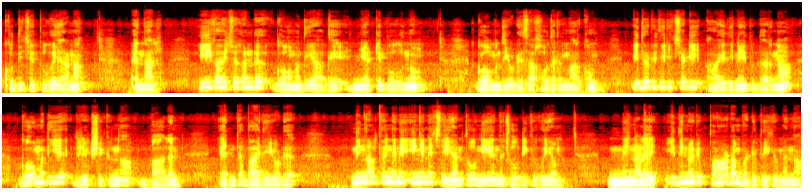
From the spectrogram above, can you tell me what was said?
കുതിച്ചെത്തുകയാണ്. എന്നാൽ ഈ കാഴ്ച കണ്ട് ഗോമതിയാകെ ഞെട്ടിപ്പോകുന്നു. ഗോമതിയുടെ സഹോദരന്മാർക്കും ഇതൊരു തിരിച്ചടി ആയതിനെ തുടർന്ന് ഗോമതിയെ രക്ഷിക്കുന്ന ബാലൻ എന്റെ ഭാര്യയോട് നിങ്ങൾക്കെങ്ങനെ ഇങ്ങനെ ചെയ്യാൻ തോന്നിയെന്ന് ചോദിക്കുകയും നിങ്ങളെ ഇതിനൊരു പാഠം പഠിപ്പിക്കുമെന്ന്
